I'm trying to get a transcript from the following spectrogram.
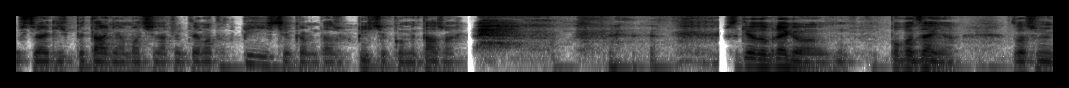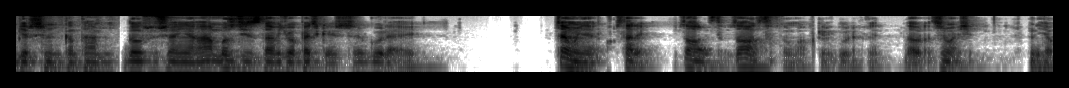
jeszcze jakieś pytania macie na ten temat, to piszcie w komentarzach, piszcie w komentarzach. Wszystkiego dobrego, powodzenia z waszymi pierwszymi kontami. Do usłyszenia, a możecie zostawić łapeczkę jeszcze w górę. Czemu nie? Stary, zobacz, zobacz tą łapkę w górę. Nie? Dobra, trzymaj się. Nie.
